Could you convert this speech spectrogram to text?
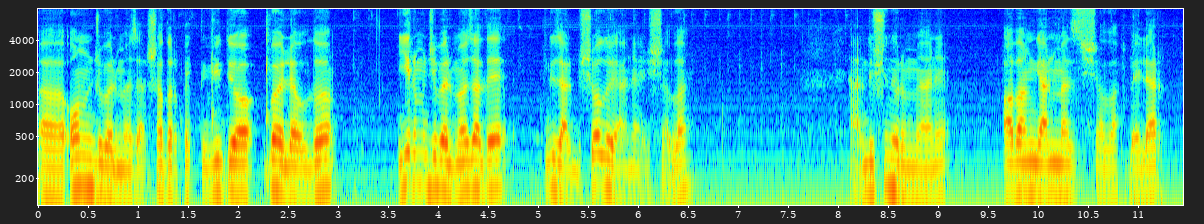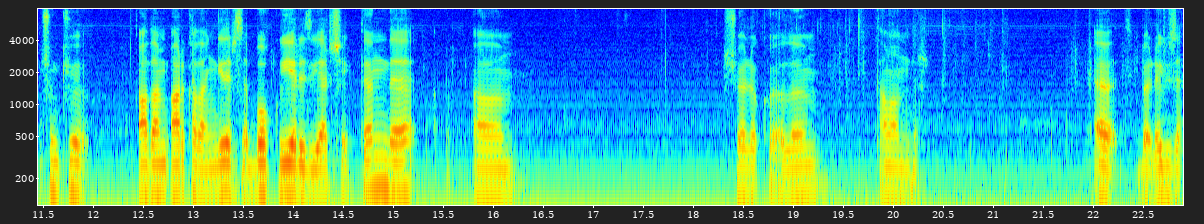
Ee, 10. bölüm özel Shudderpack'li video böyle oldu. 20. bölüm özelde güzel bir şey oluyor yani inşallah. Yani düşünürüm yani. Adam gelmez inşallah beyler. Çünkü adam arkadan gelirse bok yeriz gerçekten de. Am, şöyle koyalım. Tamamdır. Evet böyle güzel.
